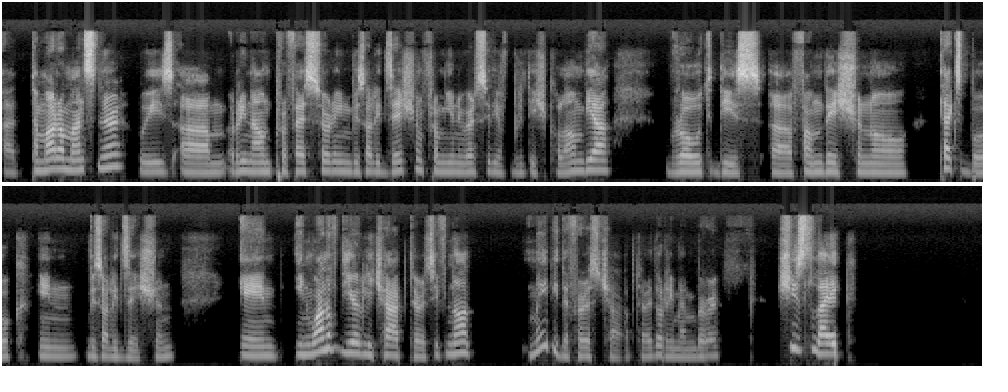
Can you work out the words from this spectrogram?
uh, Tamara Munzner, who is um, a renowned professor in visualization from University of British Columbia, wrote this uh, foundational textbook in visualization. And in one of the early chapters, if not maybe the first chapter, I don't remember, she's like,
